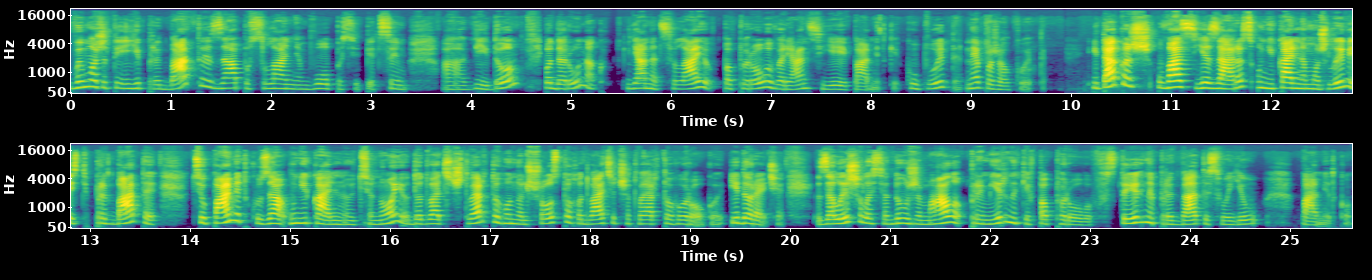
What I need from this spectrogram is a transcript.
Ви можете її придбати за посиланням в описі під цим а, відео. Подарунок я надсилаю паперовий варіант цієї пам'ятки. Купуйте, не пожалкуйте. І також у вас є зараз унікальна можливість придбати цю пам'ятку за унікальною ціною до 24.06.24 року. І, до речі, залишилося дуже мало примірників паперових, встигне придбати свою пам'ятку.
